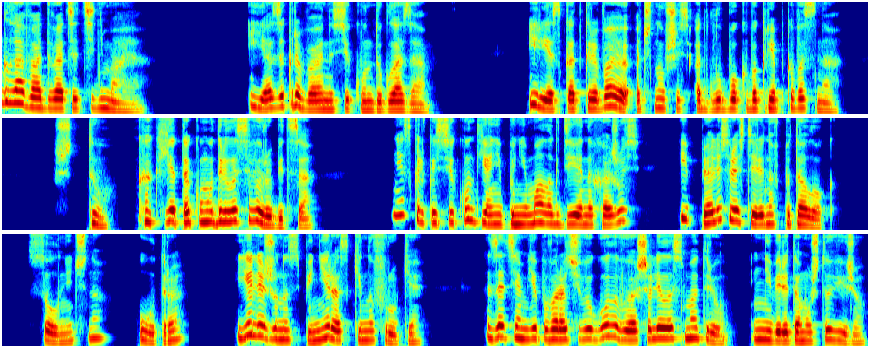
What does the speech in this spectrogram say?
Глава двадцать седьмая. Я закрываю на секунду глаза. И резко открываю, очнувшись от глубокого крепкого сна. Что? Как я так умудрилась вырубиться? Несколько секунд я не понимала, где я нахожусь, и пялись растерянно в потолок. Солнечно. Утро. Я лежу на спине, раскинув руки. Затем я поворачиваю голову и ошалело смотрю, не веря тому, что вижу.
